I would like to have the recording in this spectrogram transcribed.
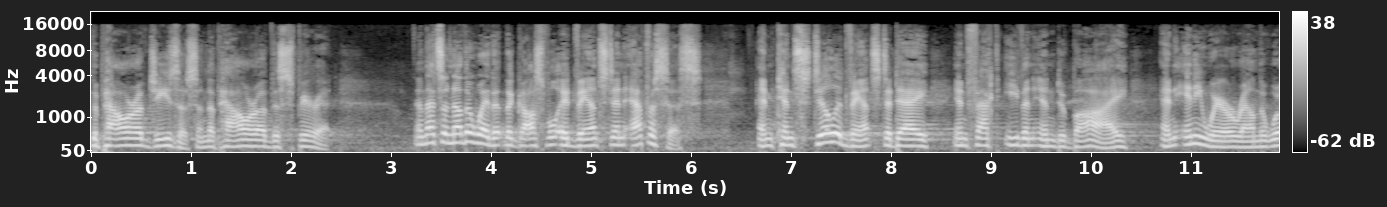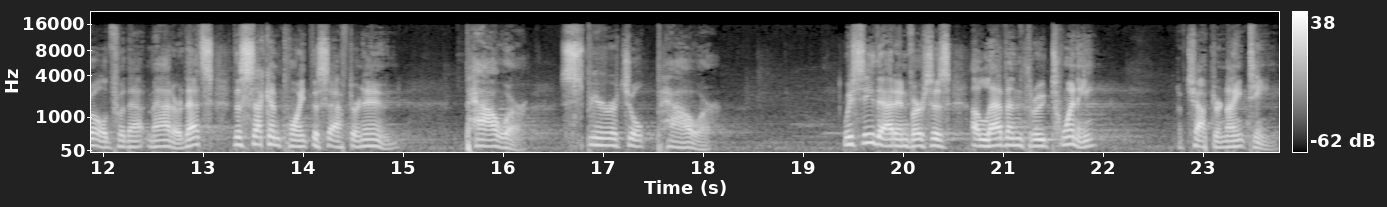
the power of Jesus and the power of the Spirit. And that's another way that the gospel advanced in Ephesus and can still advance today, in fact, even in Dubai and anywhere around the world for that matter. That's the second point this afternoon power, spiritual power. We see that in verses 11 through 20 of chapter 19.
